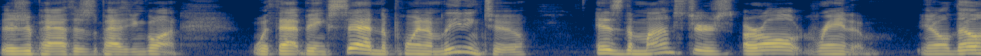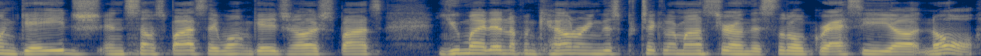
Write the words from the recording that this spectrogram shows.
There's your path. There's the path you can go on. With that being said, and the point I'm leading to is the monsters are all random. You know, they'll engage in some spots, they won't engage in other spots. You might end up encountering this particular monster on this little grassy uh, knoll.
